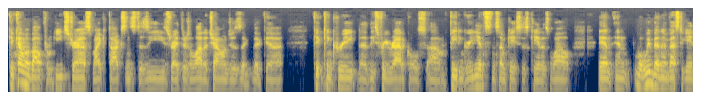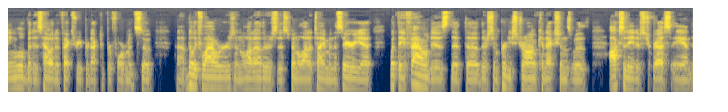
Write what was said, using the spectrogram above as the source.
Can come about from heat stress, mycotoxins, disease, right? There's a lot of challenges that that uh, can, can, create uh, these free radicals. Um, feed ingredients in some cases can as well. And and what we've been investigating a little bit is how it affects reproductive performance. So uh, Billy Flowers and a lot of others that have spent a lot of time in this area, what they found is that uh, there's some pretty strong connections with oxidative stress and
